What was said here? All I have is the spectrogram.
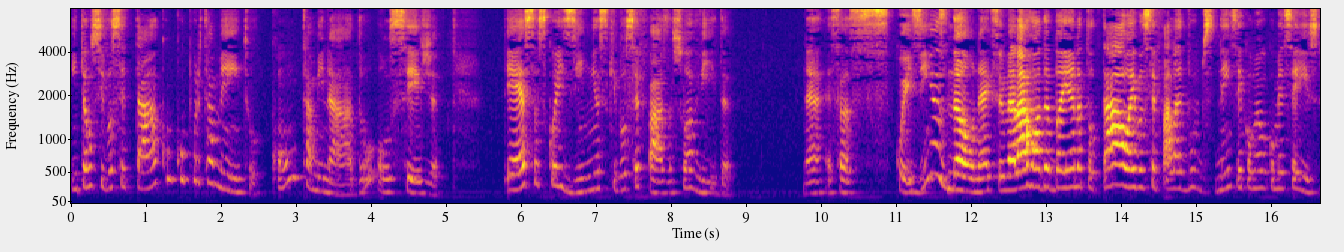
Então, se você tá com comportamento contaminado, ou seja, essas coisinhas que você faz na sua vida, né? Essas coisinhas não, né? Que você vai lá, roda banhana total, aí você fala, nem sei como eu comecei isso.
